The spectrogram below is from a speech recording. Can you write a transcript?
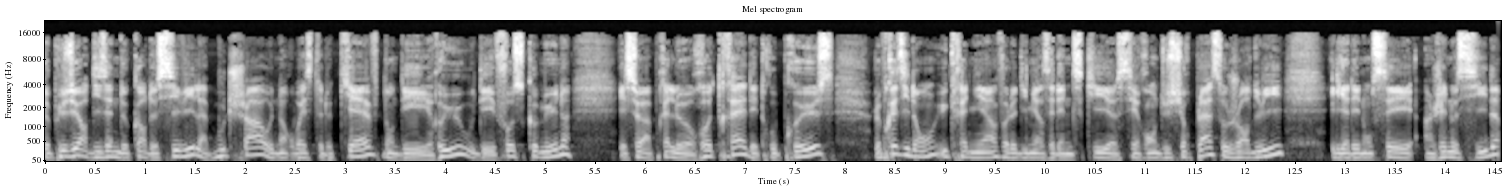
de plusieurs dizaines de corps de civils à Boutcha, au nord-ouest de Kiev, dans des rues ou des fosses communes, et ce après le retrait des troupes russes. Le président ukrainien Volodymyr Zelensky s'est rendu sur place aujourd'hui. Il y a dénoncé un génocide.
